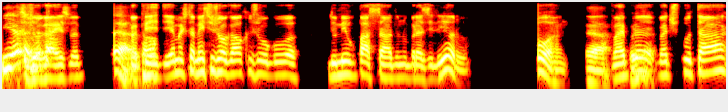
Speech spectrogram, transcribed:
E é se jogar tá... isso vai, é, vai então... perder, mas também se jogar o que jogou domingo passado no Brasileiro, porra, é, vai, pra, é. vai disputar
